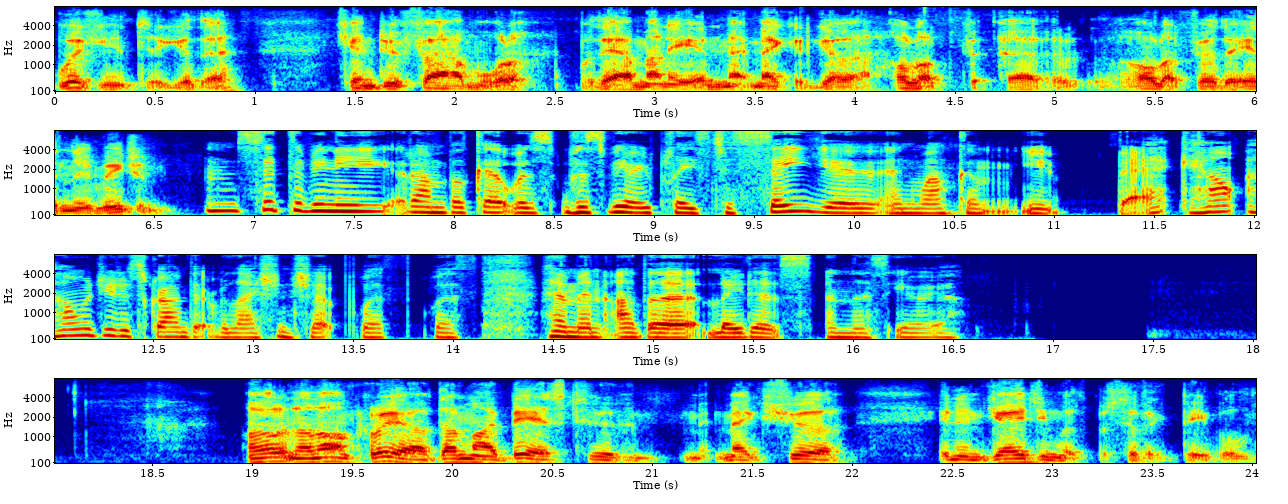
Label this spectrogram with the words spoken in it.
working together, can do far more with our money and make it go a whole lot, uh, a whole lot further in the region. Mm, Sitiveni Rabuka was, was very pleased to see you and welcome you back. How how would you describe that relationship with, with him and other leaders in this area? Well, in a long career, I've done my best to make sure in engaging with Pacific people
